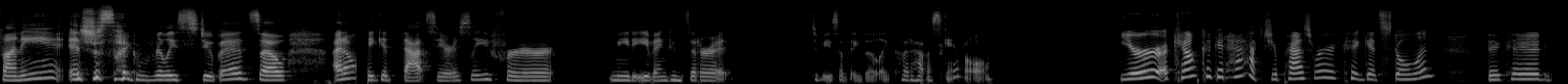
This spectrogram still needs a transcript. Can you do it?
funny. It's just like really stupid. So I don't take it that seriously for me to even consider it to be something that like could have a scandal. Your account could get hacked. Your password could get stolen. They could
